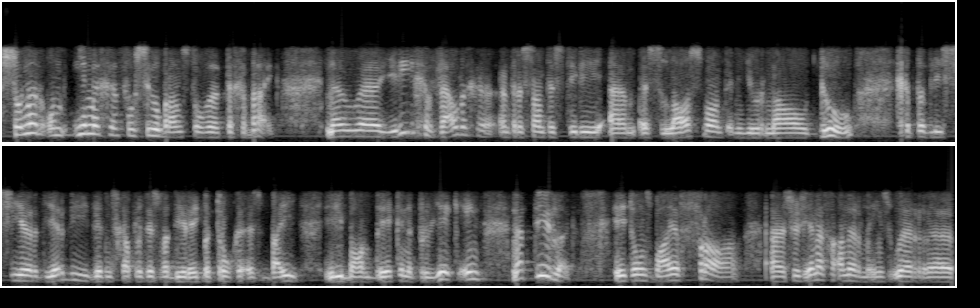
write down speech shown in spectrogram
sonder om enige fossiel brandstowwe te gebruik. Nou uh, hierdie geweldige interessante studie um, is laas maand in die joernaal Doel gepubliseer deur die wetenskaplikes wat direk betrokke is by hierdie baanbrekende projek en natuurlik het ons baie vrae uh, soos enige ander mens oor uh,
